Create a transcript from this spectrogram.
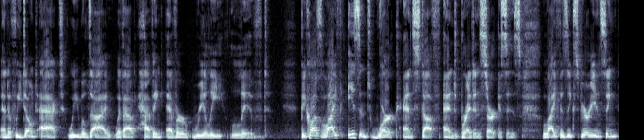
And if we don't act, we will die without having ever really lived. Because life isn't work and stuff and bread and circuses. Life is experiencing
